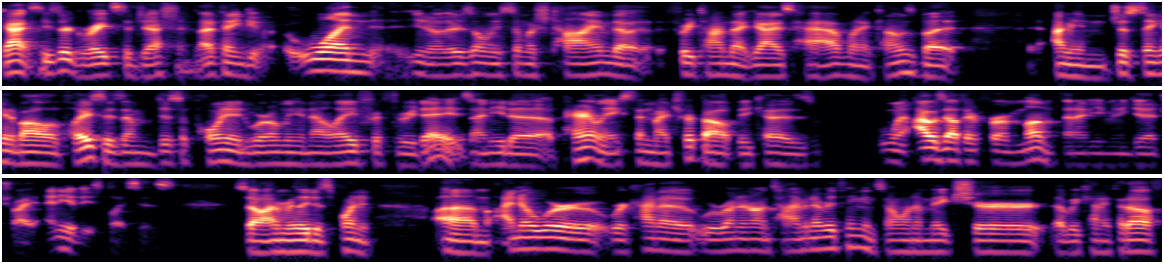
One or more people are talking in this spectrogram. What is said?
Guys, these are great suggestions. I think one, you know, there's only so much time that free time that guys have when it comes, but I mean, just thinking about all the places, I'm disappointed we're only in LA for three days. I need to apparently extend my trip out because when I was out there for a month and I didn't even get to try any of these places. So I'm really disappointed. Um, I know we're we're kind of we're running on time and everything, and so I want to make sure that we kind of cut off.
